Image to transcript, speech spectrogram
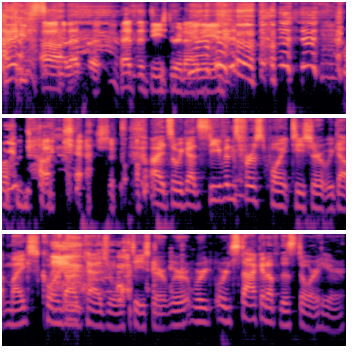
Thanks. Oh, uh, that's a that's a t-shirt I need. Corn dog casual. All right, so we got Steven's first point T-shirt. We got Mike's corn dog casuals T-shirt. We're we're we're stocking up the store here.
